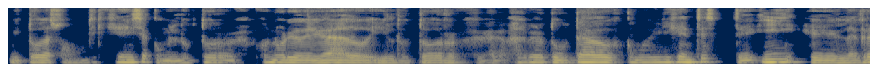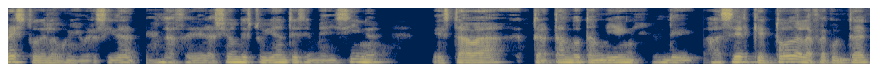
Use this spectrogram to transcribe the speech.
y toda su dirigencia, con el doctor Honorio Delgado y el doctor eh, Alberto Hurtado como dirigentes, y el resto de la universidad. La Federación de Estudiantes de Medicina estaba tratando también de hacer que toda la facultad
